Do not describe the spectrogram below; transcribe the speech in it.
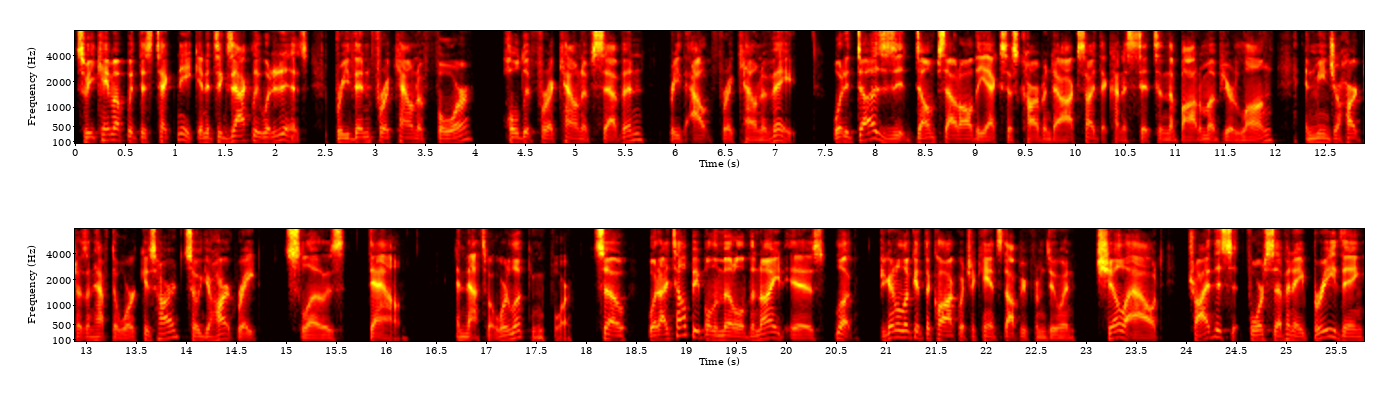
So he came up with this technique, and it's exactly what it is. Breathe in for a count of four, hold it for a count of seven, breathe out for a count of eight. What it does is it dumps out all the excess carbon dioxide that kind of sits in the bottom of your lung and means your heart doesn't have to work as hard. So your heart rate slows down. And that's what we're looking for. So, what I tell people in the middle of the night is look, if you're going to look at the clock, which I can't stop you from doing, chill out, try this 478 breathing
